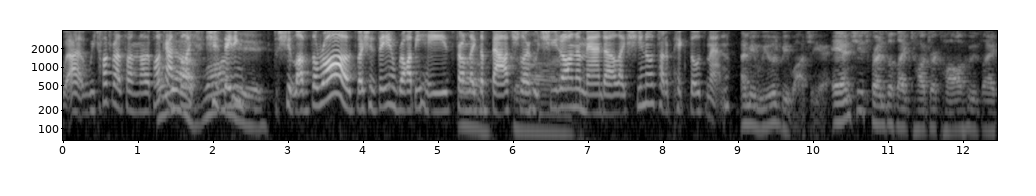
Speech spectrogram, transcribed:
Uh, we talked about this on another Oh, podcast, yeah, but like she's dating. She loves the Robs, but she's dating Robby Hayes from like The Oh, Bachelor, who cheated on Amanda. Like she knows how to pick those men. I mean, we would be watching it. And she's friends with like Todrick Hall, who's like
